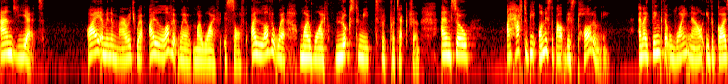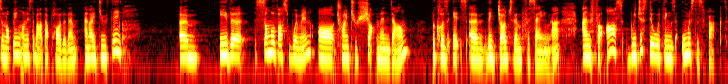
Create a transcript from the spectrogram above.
And yet, I am in a marriage where I love it where my wife is soft. I love it where my wife looks to me for protection. And so I have to be honest about this part of me. And I think that right now, either guys are not being honest about that part of them. And I do think um, either some of us women are trying to shut men down because it's um, they judge them for saying that. And for us, we just deal with things almost as fact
